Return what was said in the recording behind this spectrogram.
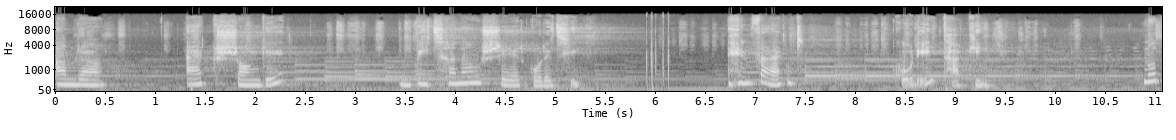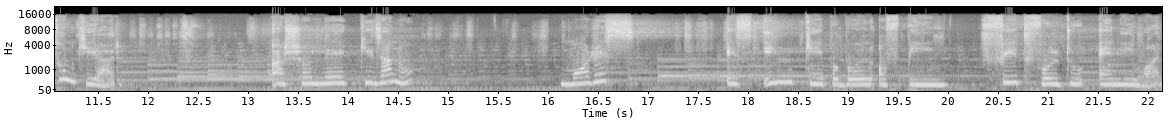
আমরা একসঙ্গে বিছানাও শেয়ার করেছি। ইনফ্যাক্ট করেই থাকি। নতুন কি আর? আসলে কি জানো? Morris is incapable of being faithful to any one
